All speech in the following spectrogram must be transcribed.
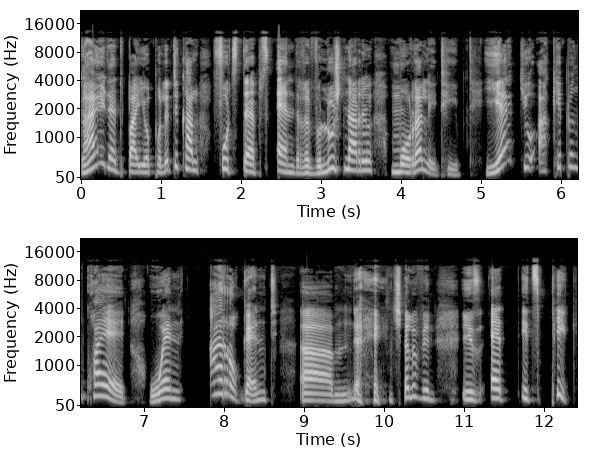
guided by your political footsteps and revolutionary morality. Yet you are keeping quiet when arrogant um is at its peak.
